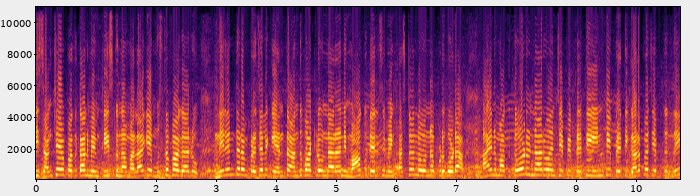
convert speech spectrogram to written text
ఈ సంక్షేమ పథకాలు మేము తీసుకున్నాము అలాగే ముస్తఫా గారు నిరంతరం ప్రజలకి ఎంత అందుబాటులో ఉన్నారని మాకు తెలిసి మేము కష్టంలో ఉన్నప్పుడు కూడా ఆయన మాకు తోడున్నారు అని చెప్పి ప్రతి ఇంటి ప్రతి గడప చెప్తుంది.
